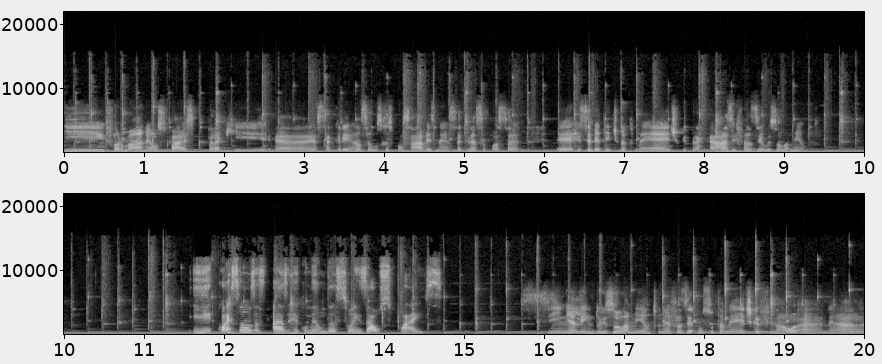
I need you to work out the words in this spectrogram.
e informar né, os pais para que é, essa criança, os responsáveis, né, essa criança possa é, receber atendimento médico, ir para casa e fazer o isolamento. E quais são as, as recomendações aos pais? Sim, além do isolamento, né, fazer a consulta médica, afinal, a, né, a,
